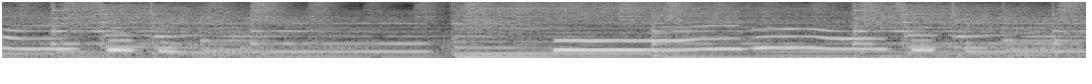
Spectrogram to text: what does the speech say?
am I to be? Who am I to be?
